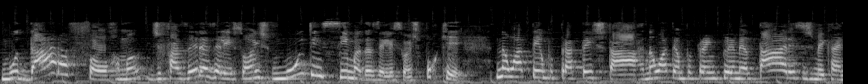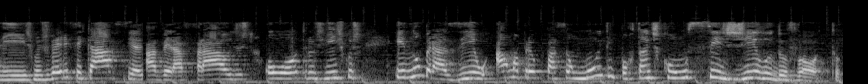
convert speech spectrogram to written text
mudar a forma de fazer as eleições muito em cima das eleições. Por quê? Não há tempo para testar, não há tempo para implementar esses mecanismos, verificar se haverá fraudes ou outros riscos. E no Brasil há uma preocupação muito importante com o sigilo do voto,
